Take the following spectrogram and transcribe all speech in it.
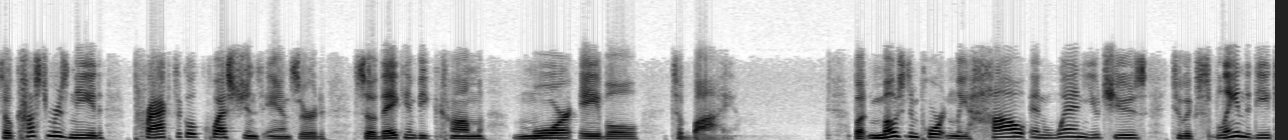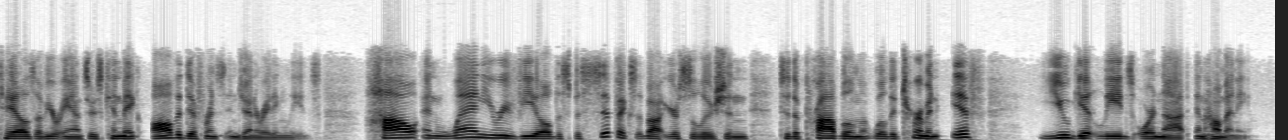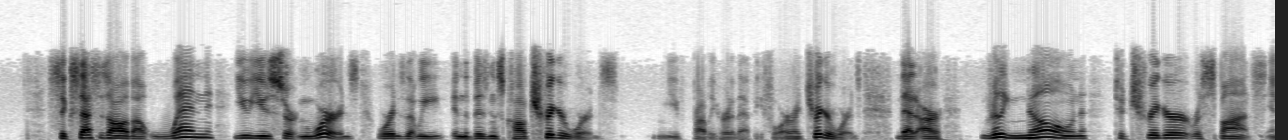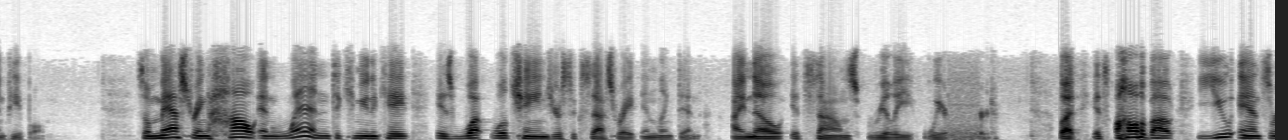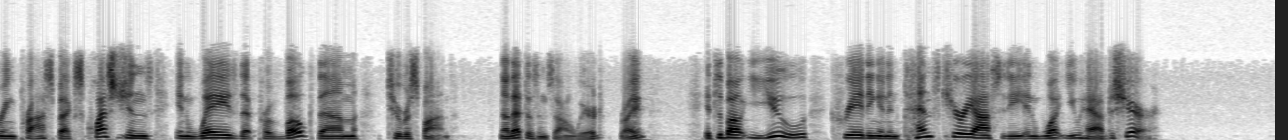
So customers need practical questions answered so they can become more able to buy. But most importantly, how and when you choose to explain the details of your answers can make all the difference in generating leads. How and when you reveal the specifics about your solution to the problem will determine if you get leads or not and how many. Success is all about when you use certain words, words that we in the business call trigger words. You've probably heard of that before, right? Trigger words that are really known to trigger response in people. So mastering how and when to communicate is what will change your success rate in LinkedIn. I know it sounds really weird. But it's all about you answering prospects' questions in ways that provoke them to respond. Now that doesn't sound weird, right? It's about you creating an intense curiosity in what you have to share.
